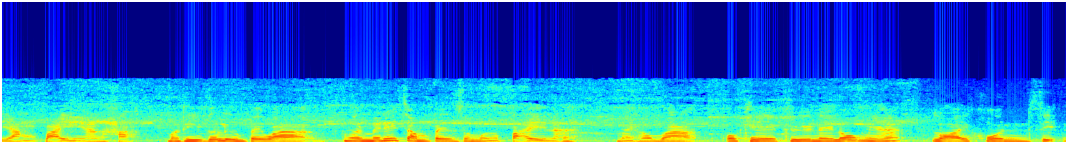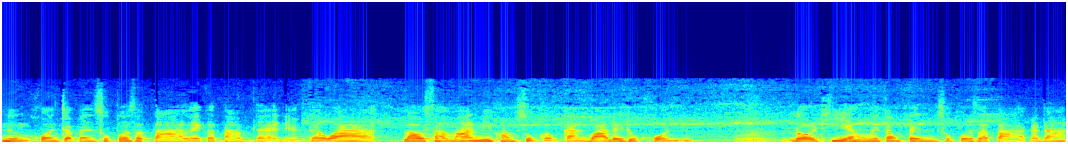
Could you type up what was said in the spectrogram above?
ย ๆ อย่างไปเงี้ยนะคะบางทีก็ลืมไปว่ามันไม่ได้จำเป็นเสมอไปนะ หมายความว่าโอเค คือในโลกนี้ร้อยคนสิหนึ่งคนจะเป็นซูเปอร์สตาร์อะไรก็ตามแต่เนี่ย แต่ว่าเราสามารถมีความสุขกับการวาดได้ทุกคน โดยที่ยังไม่ต้องเป็นซูเปอร์สตาร์ก็ได้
